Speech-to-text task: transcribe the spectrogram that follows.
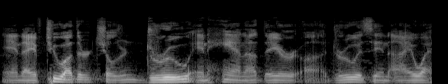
And I have two other children, Drew and Hannah. They are, uh, Drew is in Iowa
